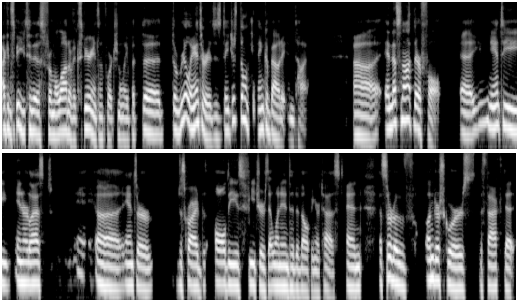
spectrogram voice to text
I can speak to this from a lot of experience, unfortunately, but the the real answer is, is they just don't think about it in time, uh, and that's not their fault. Uh, Nancy, in her last uh, answer, described all these features that went into developing her test, and that's sort of underscores the fact that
